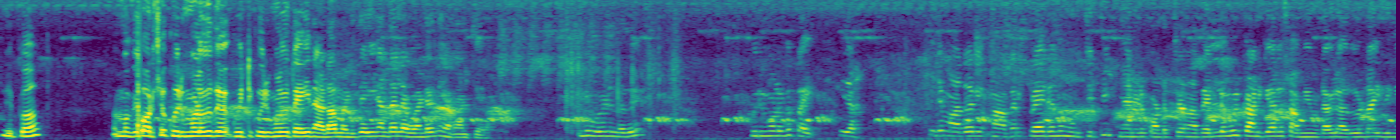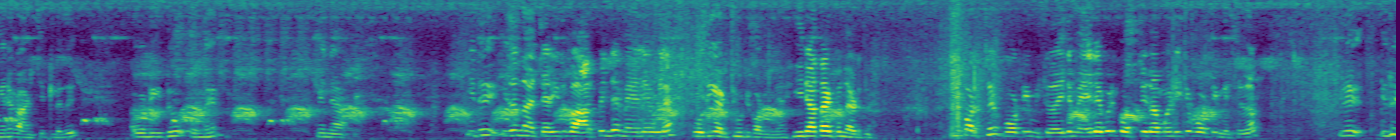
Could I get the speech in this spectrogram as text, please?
ഇപ്പോൾ നമുക്ക് കുറച്ച് കുരുമുളക് കുറ്റി കുരുമുളക് തൈ നടാൻ വേണ്ടി തൈ എന്തല്ല വേണ്ടതെന്ന് ഞാൻ കാണിച്ചു തരാം. ഇനി വീടുന്നത് കുരുമുളക് തൈ. ഇതാ. ഇത് മദർ മദർ പ്ലേറ്റ് ഒന്ന് മുറിച്ചിട്ട് ഞാനിവിടെ കൊണ്ടുവച്ചാൽ അതെല്ലാം കൂടി കാണിക്കാനുള്ള സമയം ഉണ്ടാവില്ല അതുകൊണ്ടാണ് ഇതിങ്ങനെ കാണിച്ചിട്ടുള്ളത്. അതുകൊണ്ട് ഇത് ഒന്ന് പിന്നെ ഇത് ഇതെന്ന് വെച്ചാൽ ഇത് വാർപ്പിന്റെ മേലെയുള്ള പൊടി അടിച്ചു കൂട്ടി കൊണ്ടുവന്നെ ഇതിന്റെ നടുന്നത് ഇത് കുറച്ച് പോട്ടി മിശ്രിതം അതിന്റെ മേലെ കൂടി കുറച്ച് ഇടാൻ വേണ്ടിയിട്ട് പോട്ടി മിശ്രിതം ഇത് ഇത്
